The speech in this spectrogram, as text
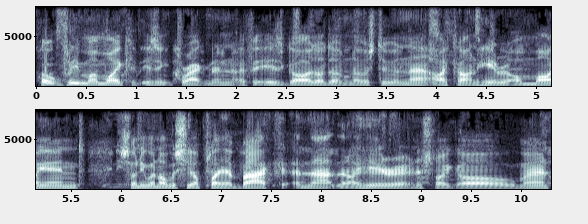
Hopefully my mic isn't crackling. If it is, guys, I don't know what's doing that. I can't hear it on my end. It's only when obviously I play it back and that that I hear it, and it's like, oh man.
